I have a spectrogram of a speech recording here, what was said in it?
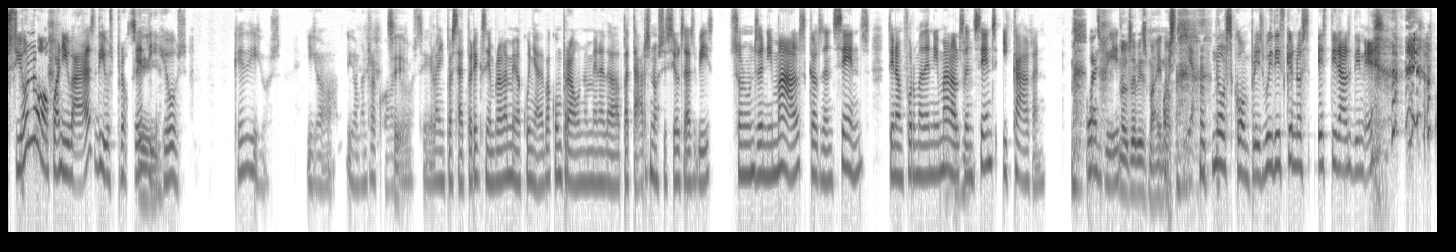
Sí o no? Quan hi vas, dius, però què Sí. dius? Què dius? I jo, jo me'n recordo. Sí. Sí. sí L'any passat, per exemple, la meva cunyada va comprar una mena de petards, no sé si els has vist. Són uns animals que els encens, tenen forma d'animal, els Mhm. encens i caguen. Ho has vist? No els he vist mai, no. Hòstia, no els compris. Vull dir que no és, és tirar els diners.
